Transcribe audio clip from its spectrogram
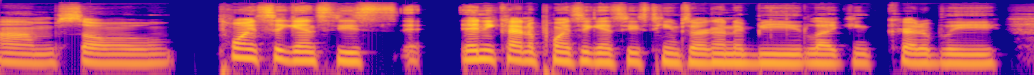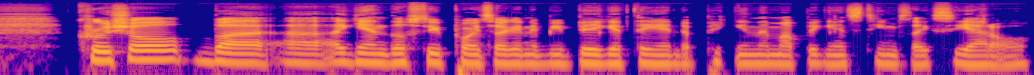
Um, so points against these any kind of points against these teams are going to be like incredibly crucial but uh, again those three points are going to be big if they end up picking them up against teams like seattle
